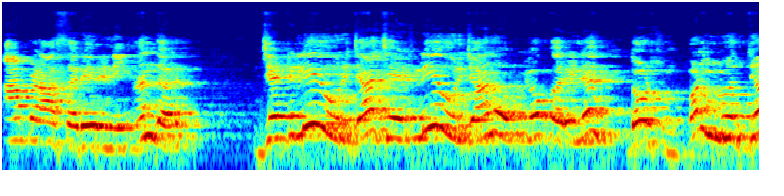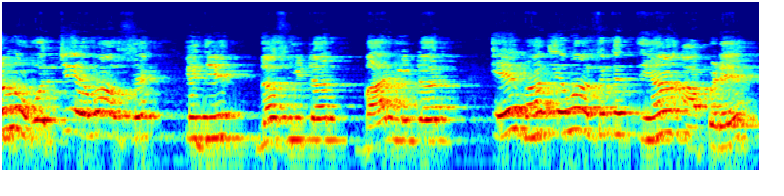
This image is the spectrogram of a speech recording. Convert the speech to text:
આપણા શરીરની અંદર જેટલી ઊર્જા છે, એટલી ઊર્જાનો ઉપયોગ કરીને દોડશું. પણ મધ્યમાં વચ્ચે એવા આવશે કે જે 10 મીટર 12 મીટર એ ભાગ એવો આવશે કે ત્યાં આપણે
